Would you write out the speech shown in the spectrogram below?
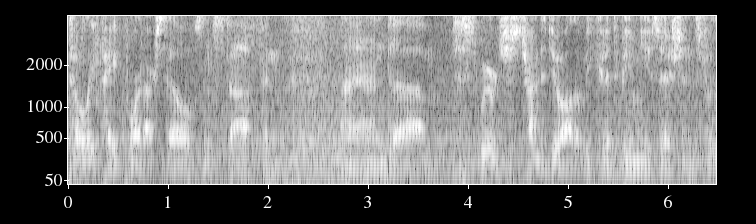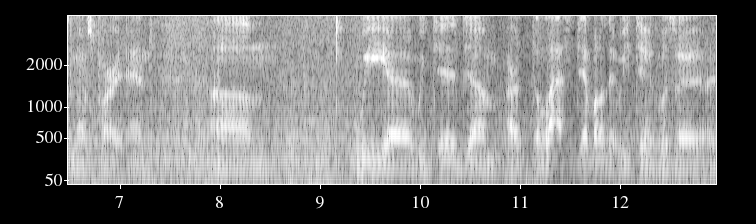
totally paid for it ourselves and stuff and and um, just we were just trying to do all that we could to be musicians for the most part. And um, we uh, we did um, our the last demo that we did was a,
